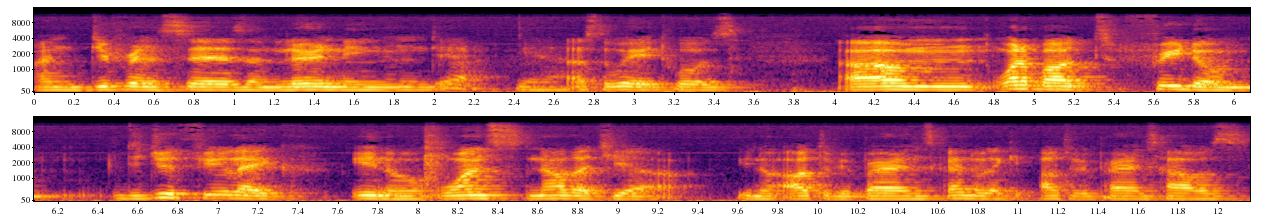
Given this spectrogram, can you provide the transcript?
and differences and learning and yeah, Yeah. that's the way it was. Um, what about freedom? Did you feel like you know once now that you're you know out of your parents, kind of like out of your parents' house,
